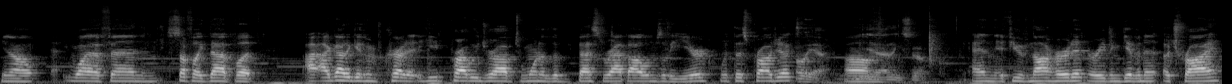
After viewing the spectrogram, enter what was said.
you know, YFN and stuff like that. But I, I got to give him credit. He probably dropped one of the best rap albums of the year with this project. Oh yeah, Um, yeah, I think so. And if you've not heard it or even given it a try,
